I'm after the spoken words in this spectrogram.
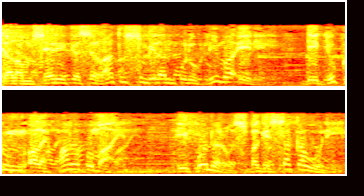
Dalam seri ke-195 ini didukung oleh para pemain Ivonero sebagai Sakawuni,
